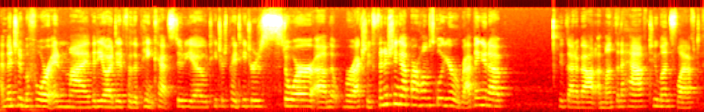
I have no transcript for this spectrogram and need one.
I mentioned before in my video I did for the Pink Cat Studio Teachers Pay Teachers store um, that we're actually finishing up our homeschool year. We're wrapping it up. We've got about a month and a half, two months left.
